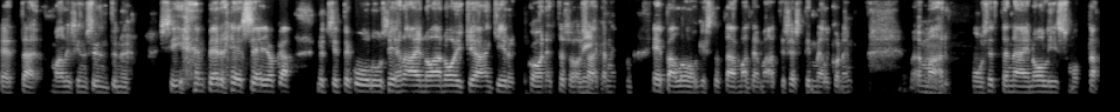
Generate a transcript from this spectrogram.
että mä olisin syntynyt siihen perheeseen, joka nyt sitten kuuluu siihen ainoaan oikeaan kirkkoon, että se olisi niin. aika niin epäloogista tai matemaattisesti melkoinen mm. mahdollisuus, että näin olisi, mutta,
